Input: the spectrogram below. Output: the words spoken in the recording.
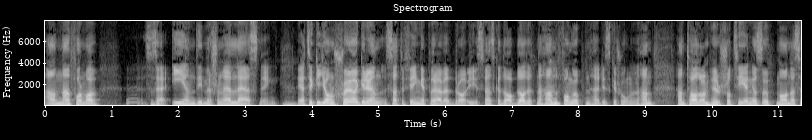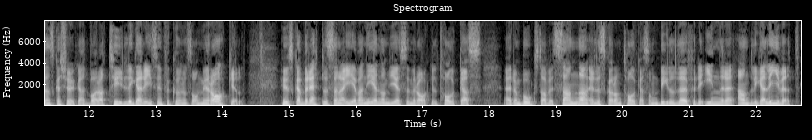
annan form av så att säga, endimensionell läsning. Mm. Jag tycker Jan Sjögren satte fingret på det här väldigt bra i Svenska Dagbladet när han mm. fångade upp den här diskussionen. Han, han talar om hur Chotenius uppmanar Svenska kyrkan att vara tydligare i sin förkunnelse om mirakel. Hur ska berättelserna i evangelien om Jesu mirakel tolkas? Är de bokstavligt sanna eller ska de tolkas som bilder för det inre andliga livet?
